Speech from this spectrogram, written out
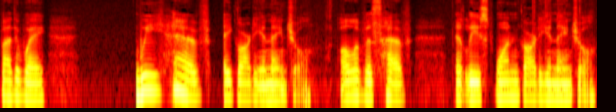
By the way, we have a guardian angel. All of us have at least one guardian angel.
